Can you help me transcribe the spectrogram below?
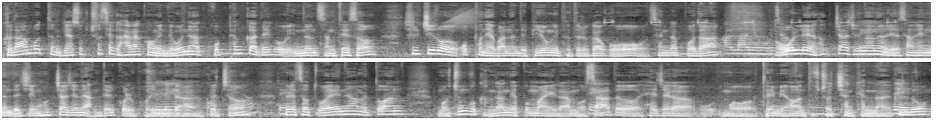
그다음부터는 계속 추세가 하락하고 있는데 워낙 고평가되고 있는 상태에서 실제로 오픈해봤는데 비용이 더 들어가고 생각보다 아. 원래 흑자 전환을 예상했는데 지금 흑자 전환이 안 될 걸로 보입니다. 그렇죠? 네. 그래서 또 왜냐하면 또한 뭐 중국 관광객뿐만 아니라 뭐 네. 사드 해제가 오- 뭐 되면 더 좋지 않겠나. 네. 그래도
